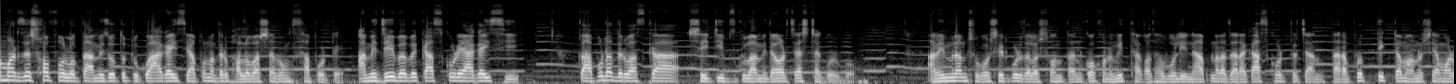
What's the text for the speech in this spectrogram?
আমার যে সফলতা, আমি যতটুকু আগাইছি আপনাদের ভালোবাসা এবং সাপোর্টে আমি যেভাবে কাজ করে আগাইছি, তো আপনাদেরও আজকে সেই টিপসগুলো আমি দেওয়ার চেষ্টা করব। আমি ইমরান শুভ, শেরপুর জেলার সন্তান, কখনো মিথ্যা কথা বলি না। আপনারা যারা কাজ করতে চান, তারা প্রত্যেকটা মানুষই আমার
